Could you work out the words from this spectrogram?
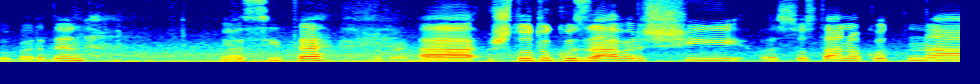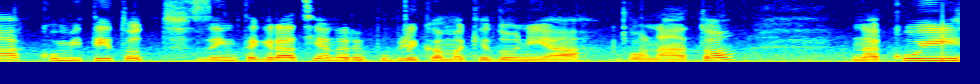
Добар ден на сите. А, што току заврши состанокот на Комитетот за интеграција на Република Македонија во НАТО, на кој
